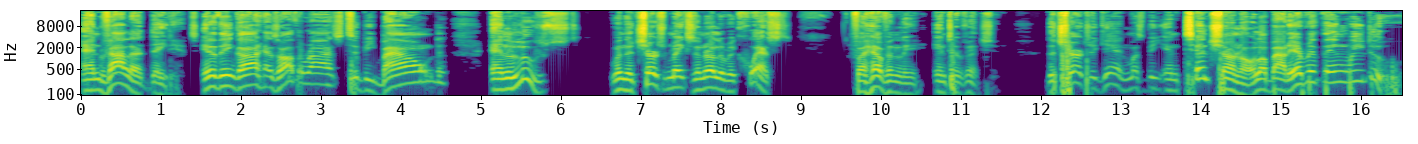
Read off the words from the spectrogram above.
and validate it. Anything God has authorized to be bound and loosed when the church makes an early request for heavenly intervention. The church again must be intentional about everything we do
